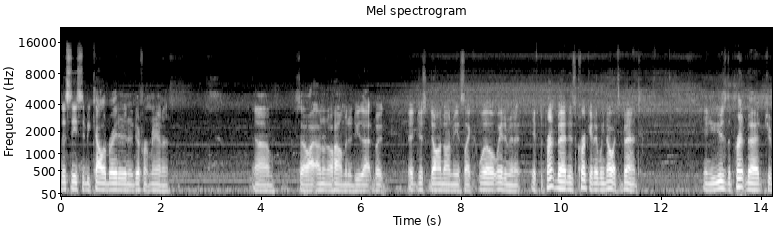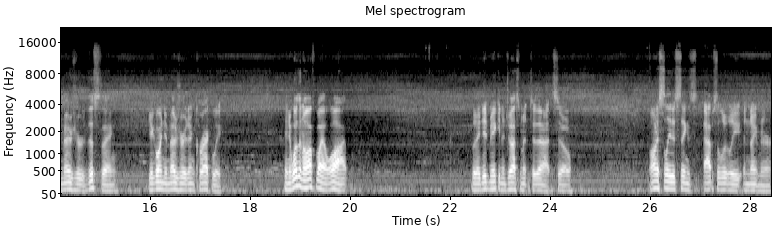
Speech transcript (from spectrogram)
this needs to be calibrated in a different manner. Um, so I, I don't know how I'm going to do that, but it just dawned on me. It's like, well, wait a minute. If the print bed is crooked and we know it's bent, and you use the print bed to measure this thing, you're going to measure it incorrectly. And it wasn't off by a lot, but I did make an adjustment to that. So honestly, this thing's absolutely a nightmare.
